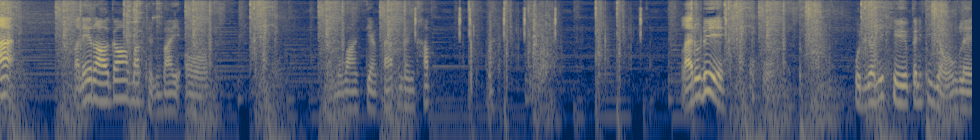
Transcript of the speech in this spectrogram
ะ ตอนนี้เราก็มาถึงไบโอมาวางเตียงแป๊บนึงครับมาไหลดูดิหุ่นยนต์นี่คือเป็นขยงเลย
